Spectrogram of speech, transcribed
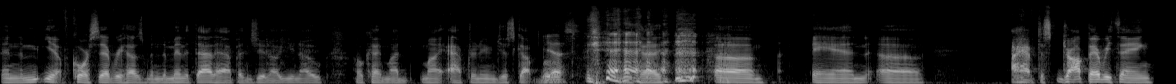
And the, you know, of course, every husband, the minute that happens, you know, you know, okay, my my afternoon just got booked. okay, um, and uh, I have to drop everything,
